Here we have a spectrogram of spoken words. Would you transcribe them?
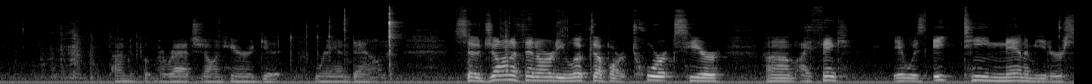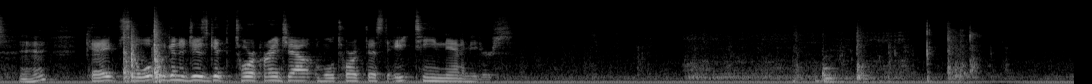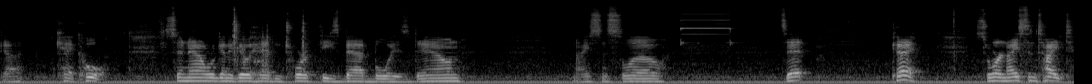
Time to put my ratchet on here and get it ran down. So Jonathan already looked up our torques here. Um, I think it was 18 nanometers. Mm-hmm. Okay, so what we're gonna do is get the torque wrench out and we'll torque this to 18 nanometers. Got it? Okay, cool. So now we're gonna go ahead and torque these bad boys down. Nice and slow. That's it. Okay, so we're nice and tight.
